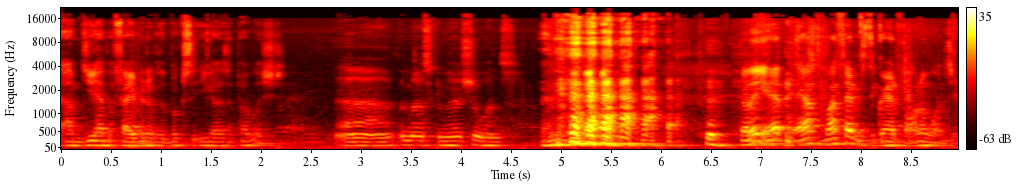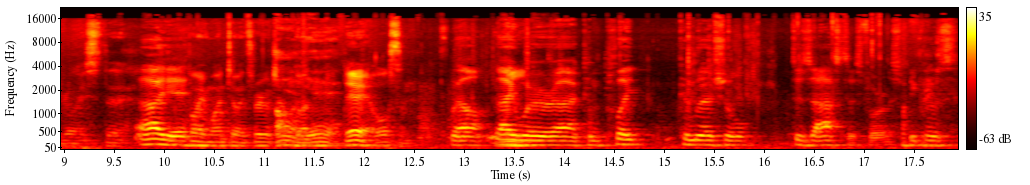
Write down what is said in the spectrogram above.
Um, do you have a favourite of the books that you guys have published? Uh, the most commercial ones. I think our, our, my favourite's the grand final ones you released, the Oh yeah. volume one, two, and three, which Oh, I've got. yeah. They're awesome. Well, they Mm. were uh, complete commercial disasters for us because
